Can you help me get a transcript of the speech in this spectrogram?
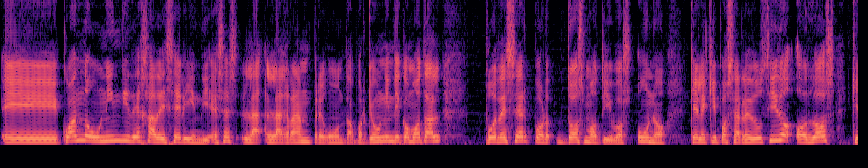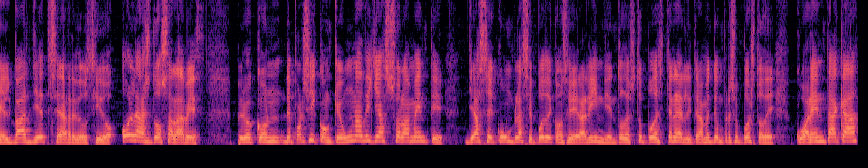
Eh, ¿Cuándo un indie deja de ser indie? Esa es la, la gran pregunta, porque un indie como tal puede ser por dos motivos. Uno, que el equipo se ha reducido, o dos, que el budget se ha reducido, o las dos a la vez. Pero con, de por sí, con que una de ellas solamente ya se cumpla, se puede considerar indie. Entonces tú puedes tener literalmente un presupuesto de 40k,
